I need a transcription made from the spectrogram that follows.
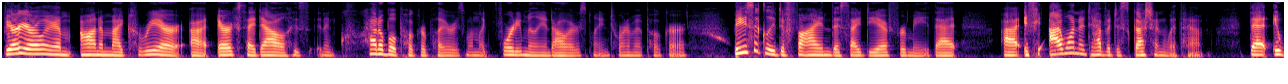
Very early on in my career, uh, Erik Seidel, who's an incredible poker player, he's won like $40 million playing tournament poker, basically defined this idea for me that uh, if I wanted to have a discussion with him, that it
